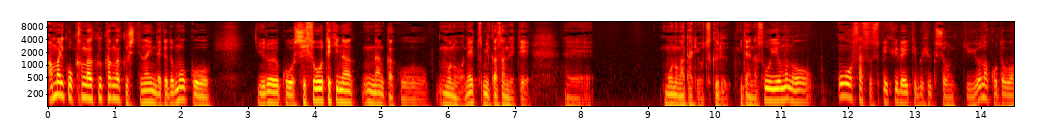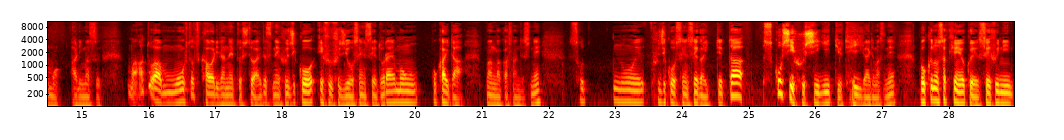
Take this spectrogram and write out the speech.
あんまりこう科学科学してないんだけども、こう、いろいろこう思想的ななんかこう、ものをね、積み重ねて、えー、物語を作るみたいな、そういうものをを指すスペキュレイティブフィクションっていうような言葉もあります。まあ、あとはもう一つ変わり種としてはあれですね、藤子 F 不二雄先生、ドラえもんを書いた漫画家さんですね。その藤子先生が言ってた少し不思議っていう定義がありますね。僕の作品はよく SF に、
